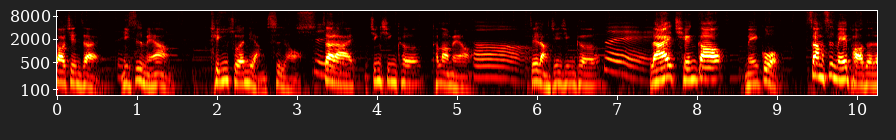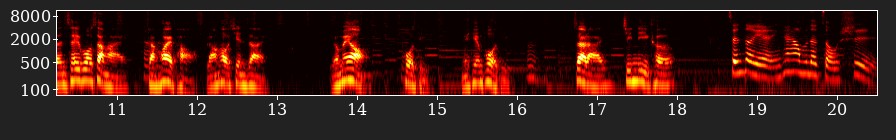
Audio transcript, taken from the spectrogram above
到现在你是怎么样？停损两次哈，再来金星科看到没有？嗯，这档金星科，对，来前高没过，上次没跑的人这一波上来赶快跑，然后现在有没有破底？每天破底，嗯，再来金利科，真的耶！你看他们的走势，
